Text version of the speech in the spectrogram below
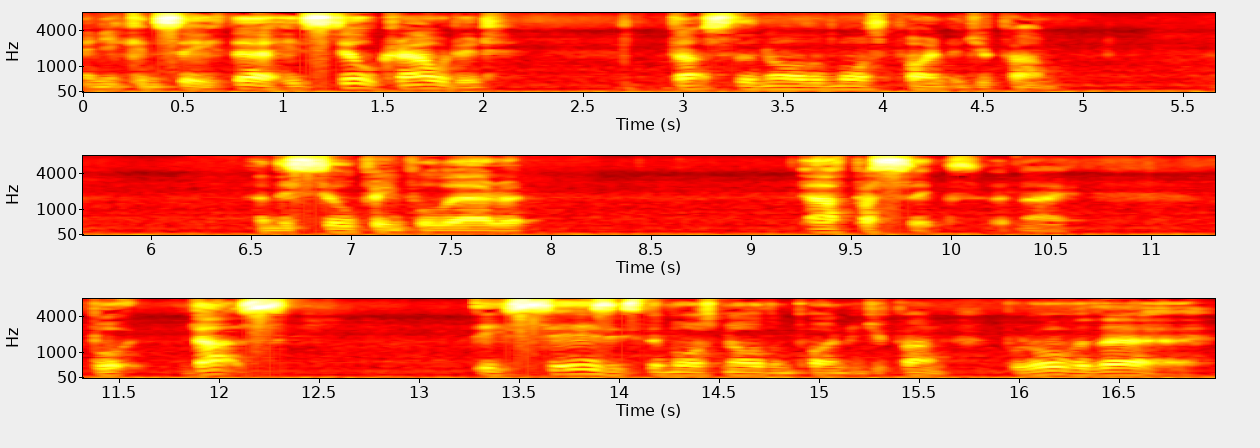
And you can see there, it's still crowded. That's the northernmost point of Japan. And there's still people there at half past six at night. But that's, it says it's the most northern point of Japan. But over there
